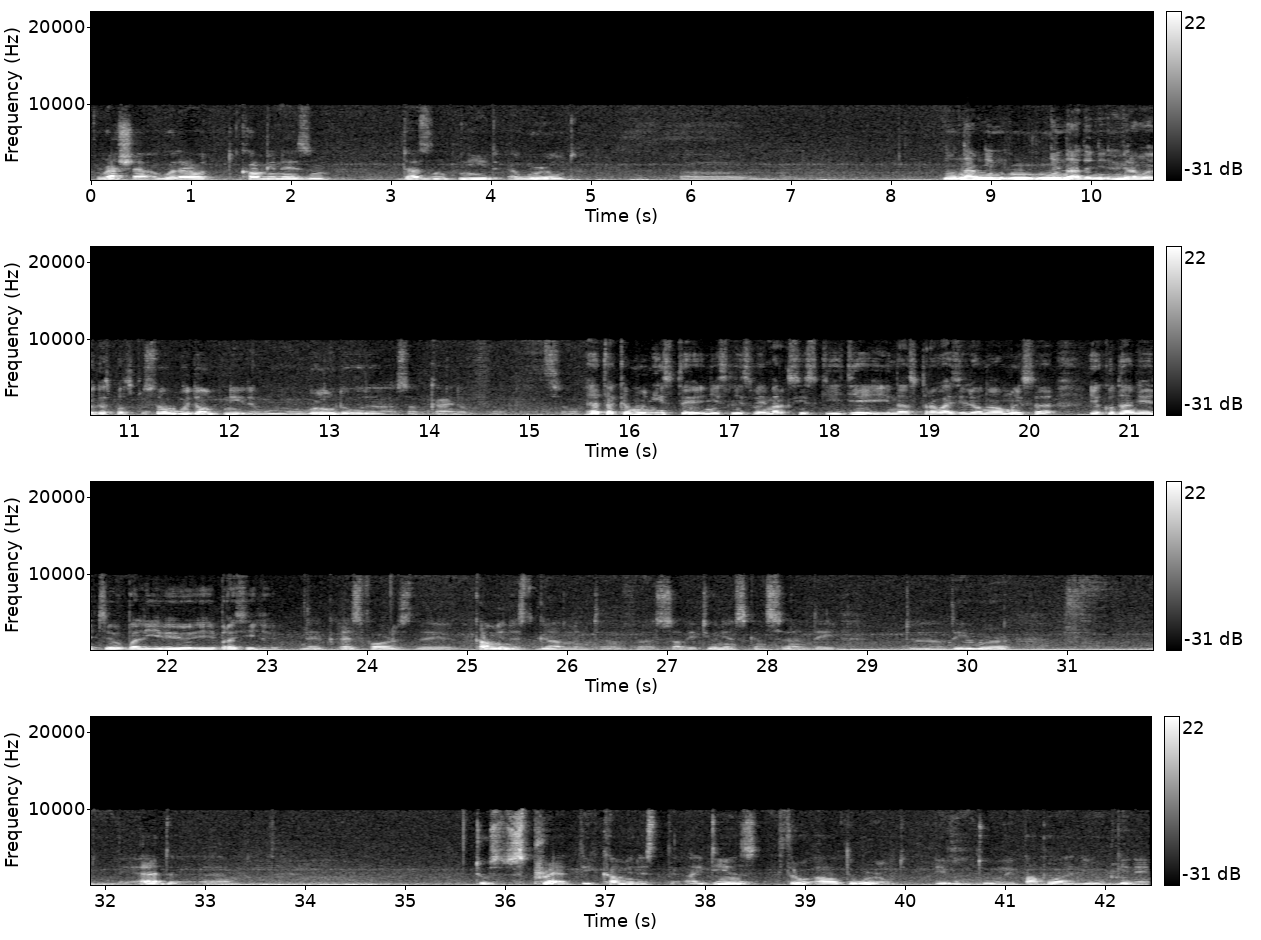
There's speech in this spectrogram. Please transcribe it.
Russia without communism doesn't need a world. Uh, Ну, нам не, не надо мировое господство. so we don't need a wo- world order, some kind of. Uh, so Это коммунисты несли свои марксистские идеи и на острова Зеленого мыса, и куда-нибудь в Боливию и Бразилию. as far as the communist government of uh, Soviet Union is concerned, they uh, they were had um, to spread the communist ideas throughout the world, even to Papua New Guinea.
